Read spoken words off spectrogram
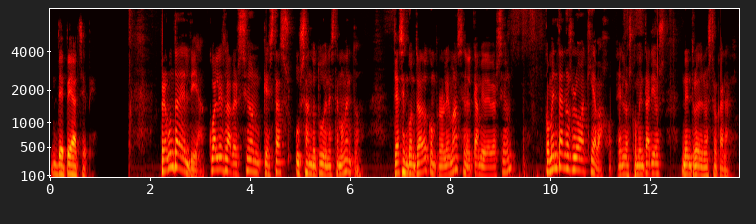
de PHP. Pregunta del día. ¿Cuál es la versión que estás usando tú en este momento? ¿Te has encontrado con problemas en el cambio de versión? Coméntanoslo aquí abajo, en los comentarios dentro de nuestro canal.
